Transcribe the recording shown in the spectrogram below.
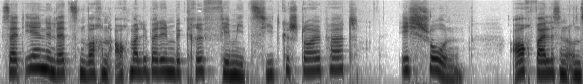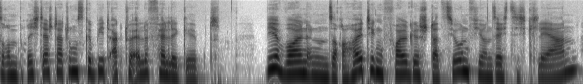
Seid ihr in den letzten Wochen auch mal über den Begriff Femizid gestolpert? Ich schon, auch weil es in unserem Berichterstattungsgebiet aktuelle Fälle gibt. Wir wollen in unserer heutigen Folge Station 64 klären,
